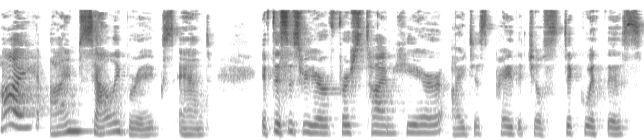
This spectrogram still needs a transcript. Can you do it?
Hi, I'm Sally Briggs, and if this is your first time here, I just pray that you'll stick with this.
